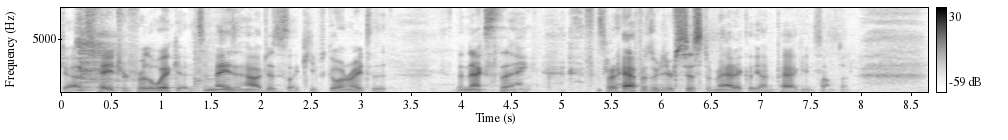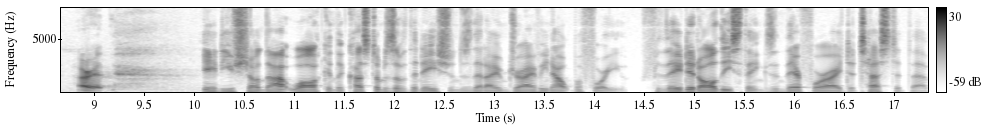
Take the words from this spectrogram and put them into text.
God's hatred for the wicked. It's amazing how it just like keeps going right to the, the next thing. That's what happens when you're systematically unpacking something. All right. And you shall not walk in the customs of the nations that I am driving out before you, for they did all these things, and therefore I detested them.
